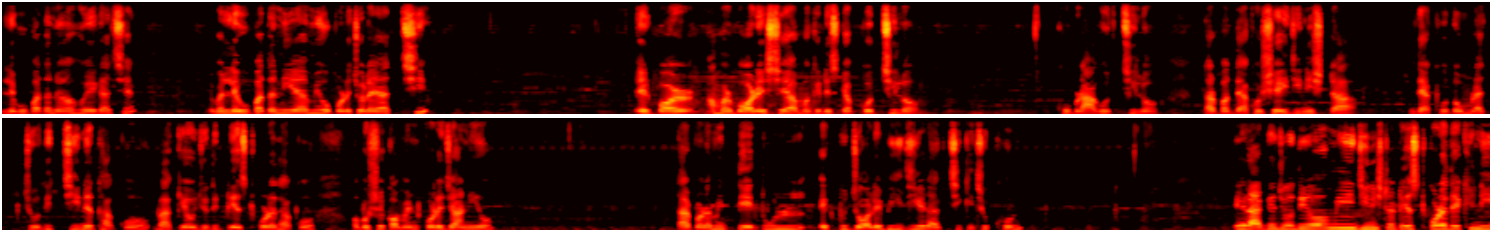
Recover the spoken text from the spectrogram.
লেবু পাতা নেওয়া হয়ে গেছে। এবার লেবু পাতা নিয়ে আমি ওপরে চলে যাচ্ছি। এরপর আমার বর এসে আমাকে ডিস্টার্ব করছিল। খুব রাগ হচ্ছিল। তারপর দেখো সেই জিনিসটা। দেখো তোমরা যদি চিনে থাকো বা কেউ যদি টেস্ট করে থাকো, অবশ্যই কমেন্ট করে জানিও। তারপর আমি তেঁতুল একটু জলে ভিজিয়ে রাখছি কিছুক্ষণ। এর আগে যদিও আমি জিনিসটা টেস্ট করে দেখিনি,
